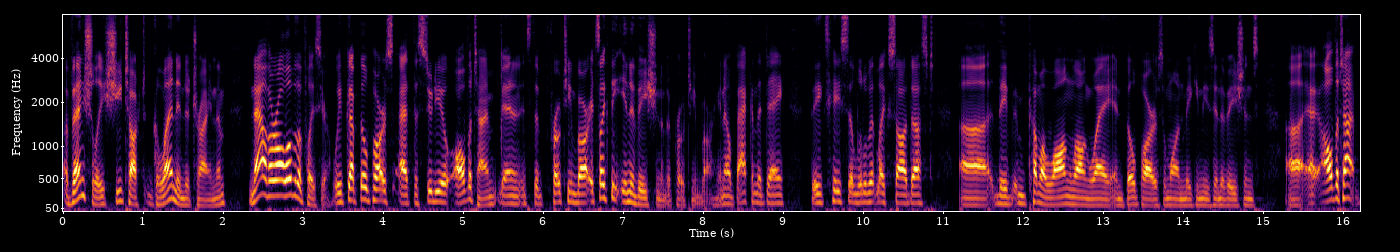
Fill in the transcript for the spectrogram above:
Eventually, she talked Glenn into trying them. Now they're all over the place here. We've got Built Bars at the studio all the time, and it's the protein bar. It's like the innovation of the protein bar. You know, back in the day, they taste a little bit like sawdust. Uh, they've come a long, long way, and Built Bar is the one making these innovations uh, all the time.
